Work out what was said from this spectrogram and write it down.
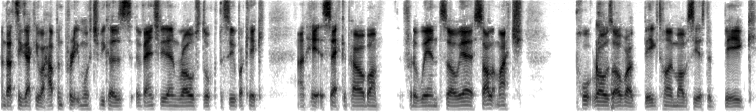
And that's exactly what happened pretty much because eventually then Rose ducked the super kick and hit a second power bomb for the win. So yeah, solid match. Put Rose over big time, obviously, as the big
